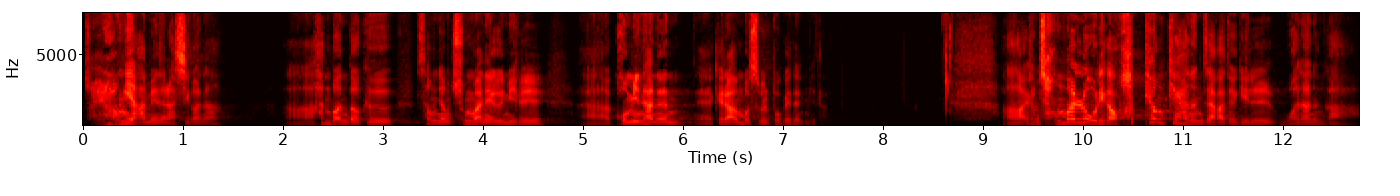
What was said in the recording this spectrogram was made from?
조용히 아멘을 하시거나 아, 한번 더 그 성령 충만의 의미를 아, 고민하는 예, 그러한 모습을 보게 됩니다. 아, 여러분 정말로 우리가 화평케 하는 자가 되기를 원하는가?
